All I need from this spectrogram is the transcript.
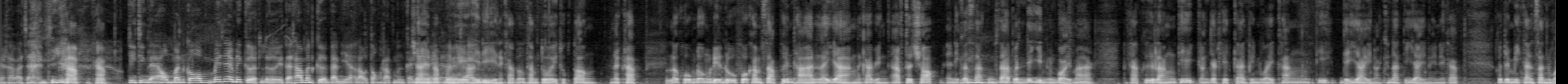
นะครับ อาจารย์ที่ครับครับจริง ๆ แล้วมันก็ไม่ใช่ไม่เกิดเลย แต่ถ้ามันเกิดแบบนี้เราต้องรับมือกันใช่ยังไงรับมือให้าจาย์ให้ดีนะครับ ต้องทำตัวให้ถูกต้องนะครับเราคงต้องเรียนรู้พวกคำศัพท์พื้นฐานหลายอย่างนะครับ อย่าง after shock อันนี้ก็ทราบคงทราบกันได้ยินกันบ่อยมากนะครับคือหลังที่หลังจากเหตุการณ์แผ่นดินไหวครั้งที่ใหญ่ๆหน่อยขนาดใหญ่ๆหน่อยนะครับก็จะมีการสั่นไหว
